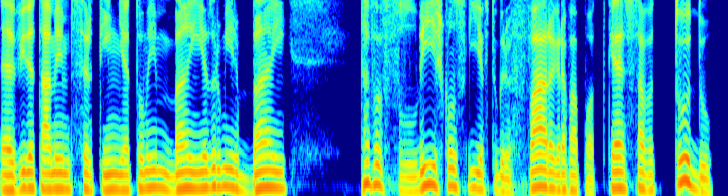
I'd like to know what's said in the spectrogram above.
a vida está mesmo certinha, estou mesmo bem, a dormir bem, estava feliz, conseguia fotografar, a gravar podcast, estava tudo,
